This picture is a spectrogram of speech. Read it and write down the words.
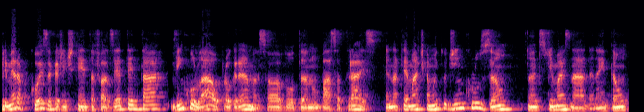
Primeira coisa que a gente tenta fazer é tentar vincular o programa, só voltando um passo atrás, é na temática muito de inclusão, antes de mais nada. Né? Então,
